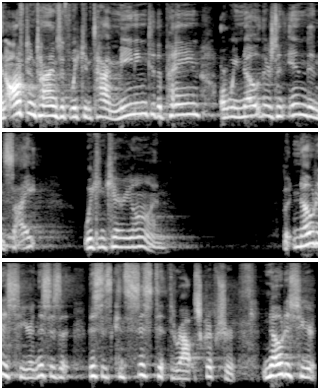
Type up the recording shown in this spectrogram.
And oftentimes, if we can tie meaning to the pain or we know there's an end in sight, we can carry on. But notice here, and this is, a, this is consistent throughout Scripture, notice here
